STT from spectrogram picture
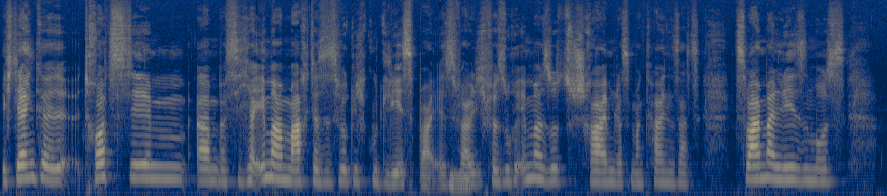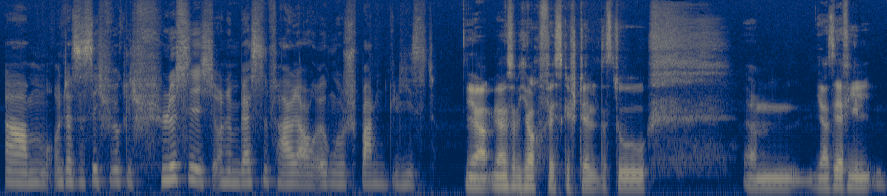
ich denke trotzdem, ähm, was ich ja immer mache, dass es wirklich gut lesbar ist, mhm. weil ich versuche immer so zu schreiben, dass man keinen Satz zweimal lesen muss ähm, und dass es sich wirklich flüssig und im besten Fall auch irgendwo spannend liest. Ja, ja das habe ich auch festgestellt, dass du ähm, ja sehr viel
